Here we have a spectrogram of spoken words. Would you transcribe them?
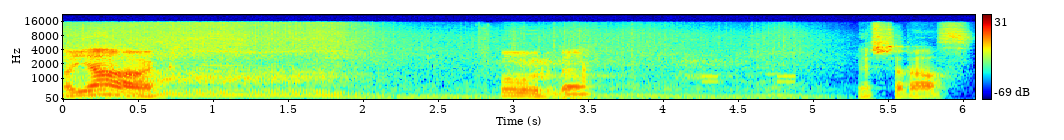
No jak? Kurde. Jeszcze raz.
